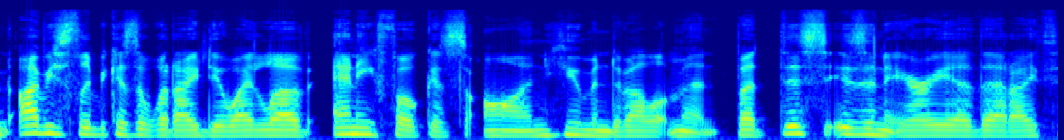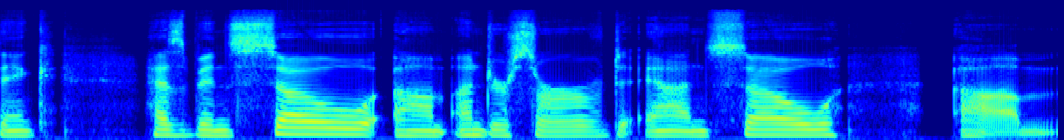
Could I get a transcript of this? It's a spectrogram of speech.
you know, obviously because of what I do, I love any focus on human development, but this is an area that I think has been so um, underserved and so um,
